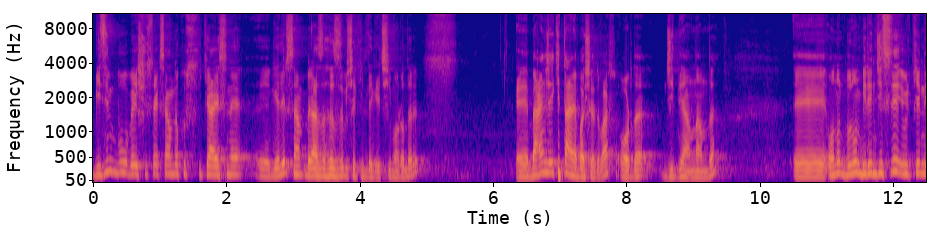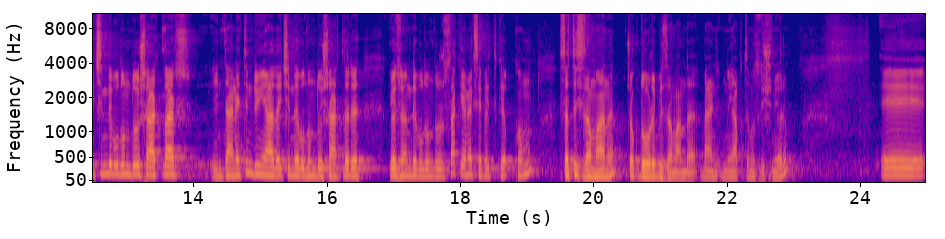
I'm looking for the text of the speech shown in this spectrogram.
Bizim bu 589 hikayesine e, gelirsem biraz da hızlı bir şekilde geçeyim oraları. E, bence iki tane başarı var orada ciddi anlamda. E, onun bunun birincisi ülkenin içinde bulunduğu şartlar, internetin dünyada içinde bulunduğu şartları göz önünde bulundurursak Yemek Sepeti.com'un satış zamanı çok doğru bir zamanda ben bunu yaptığımızı düşünüyorum. Ee,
